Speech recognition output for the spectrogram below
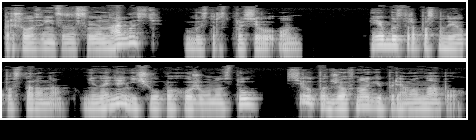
«Пришел извиниться за свою наглость?» – быстро спросил он. Я быстро посмотрел по сторонам. Не найдя ничего похожего на стул, сел, поджав ноги прямо на пол,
